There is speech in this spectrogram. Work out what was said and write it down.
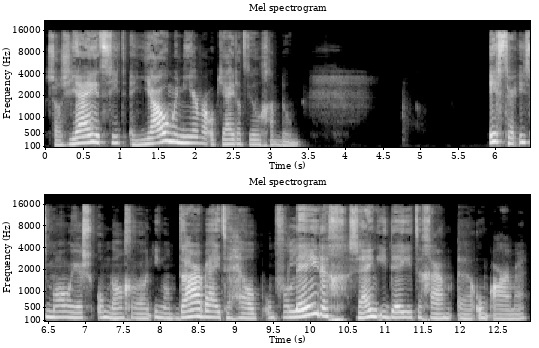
Zoals jij het ziet en jouw manier waarop jij dat wil gaan doen is er iets mooiers om dan gewoon iemand daarbij te helpen, om volledig zijn ideeën te gaan uh, omarmen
